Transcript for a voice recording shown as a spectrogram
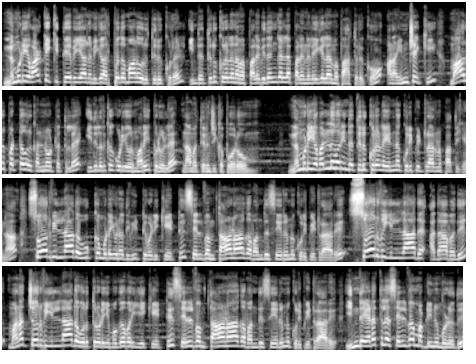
நம்முடைய வாழ்க்கைக்கு தேவையான மிக அற்புதமான ஒரு திருக்குறள். இந்த திருக்குறளை நம்ம பல விதங்களில் பல நிலைகளில் நம்ம பார்த்துருக்கோம். ஆனால் இன்றைக்கு மாறுபட்ட ஒரு கண்ணோட்டத்தில் இதில் இருக்கக்கூடிய ஒரு மறைப்பொருளை நாம் தெரிஞ்சுக்க போகிறோம் நம்முடைய வள்ளுவர் இந்த திருக்குறளை என்ன குறிப்பிட்டார்னு பார்த்தீங்கன்னா சோர்வில்லாத ஊக்கமுடையவனது வீட்டு வழி கேட்டு செல்வம் தானாக வந்து சேரும்னு குறிப்பிட்டாரு. சோர்வு இல்லாத அதாவது மனச்சோர்வு இல்லாத ஒருத்தருடைய முகவரியை கேட்டு செல்வம் தானாக வந்து சேரும்னு குறிப்பிட்டாரு. இந்த இடத்துல செல்வம் அப்படின்னும் பொழுது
